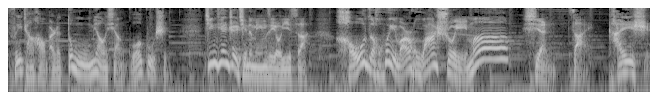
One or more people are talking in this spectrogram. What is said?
非常好玩的动物妙想国故事。今天这期的名字有意思了，猴子会玩划水吗？现在开始。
